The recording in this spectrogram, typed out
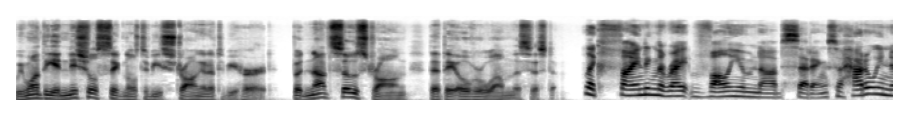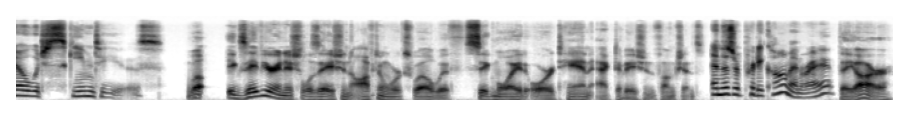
We want the initial signals to be strong enough to be heard, but not so strong that they overwhelm the system. Like finding the right volume knob setting. So how do we know which scheme to use? Xavier initialization often works well with sigmoid or tan activation functions. And those are pretty common, right? They are,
